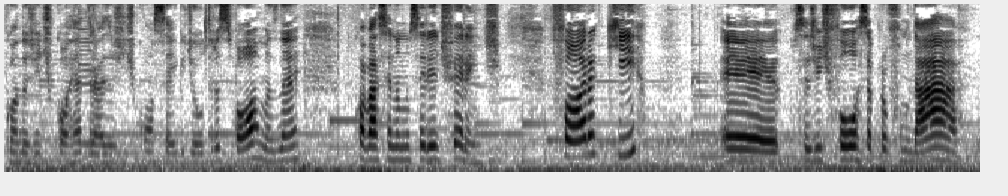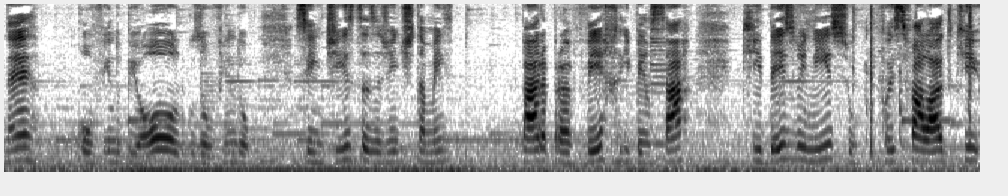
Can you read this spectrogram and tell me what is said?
quando a gente corre atrás, a gente consegue de outras formas, né? Com a vacina não seria diferente. Fora que, é, se a gente for se aprofundar, né? Ouvindo biólogos, ouvindo cientistas, a gente também para para ver e pensar que desde o início foi se falado que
